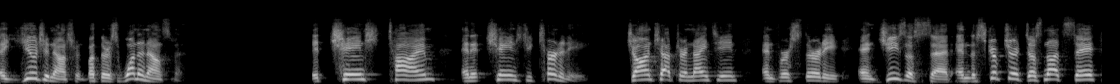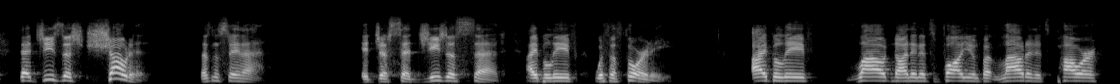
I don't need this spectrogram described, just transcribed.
A huge announcement, but there's one announcement. It changed time and it changed eternity. John chapter 19 and verse 30. And Jesus said, and the scripture does not say that Jesus shouted, doesn't say that. It just said, Jesus said, I believe with authority. I believe loud, not in its volume, but loud in its power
